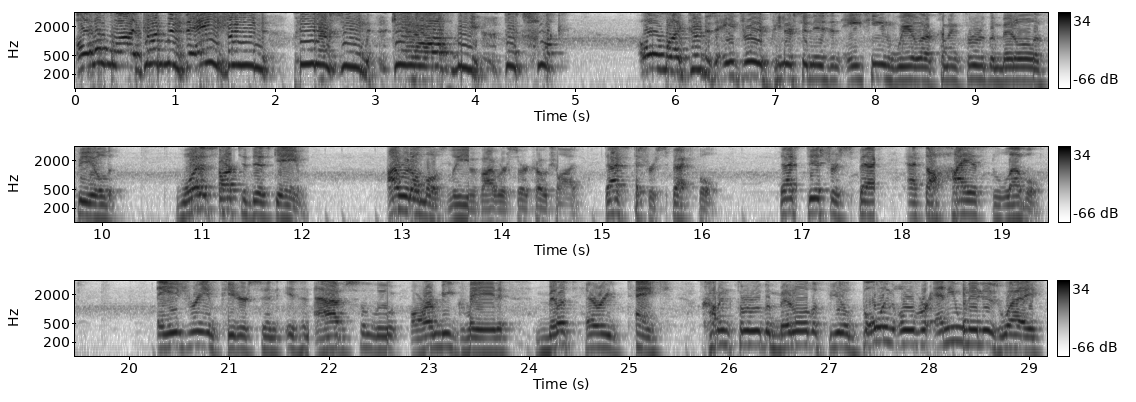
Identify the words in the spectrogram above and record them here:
Oh my goodness, Adrian Peterson! Get off me! The truck! Oh my goodness, Adrian Peterson is an 18-wheeler coming through the middle of the field. What a start to this game. I would almost leave if I were Sir Coach Lod. That's disrespectful. That's disrespect at the highest level. Adrian Peterson is an absolute army grade military tank coming through the middle of the field, bowling over anyone in his way.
